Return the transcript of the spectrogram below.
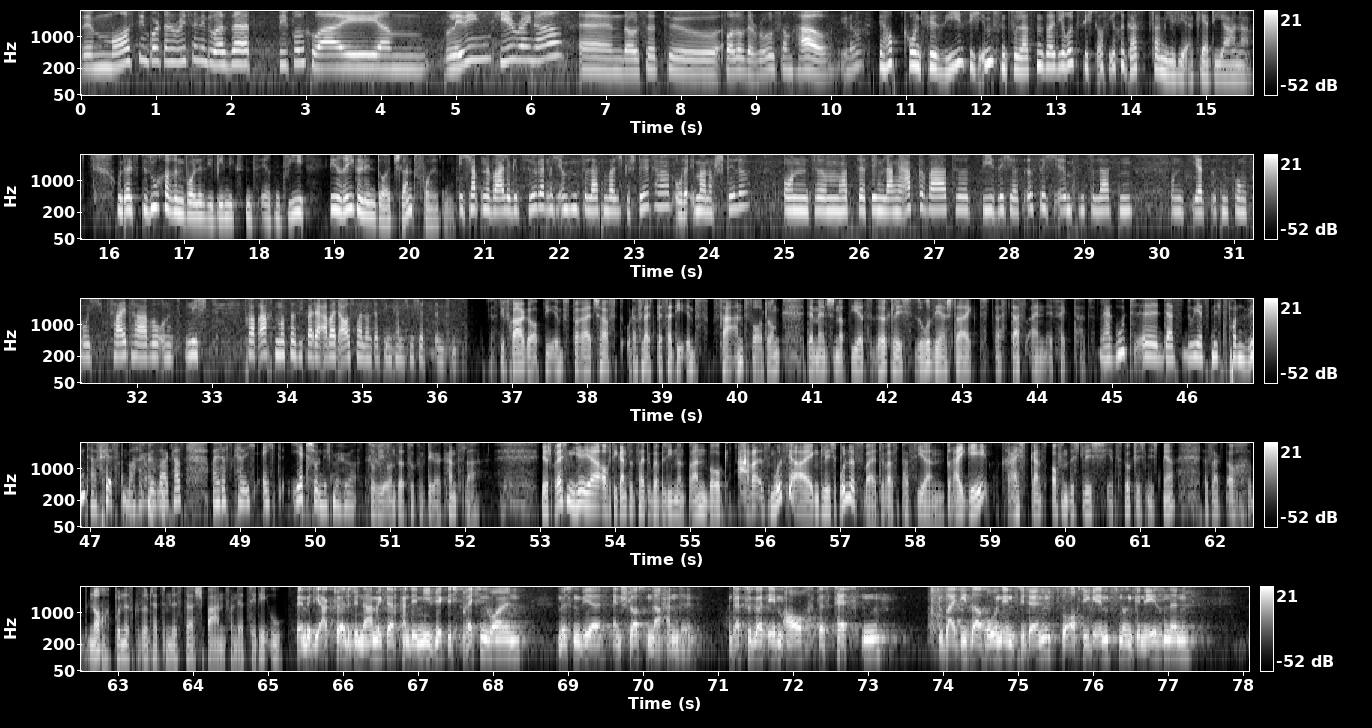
The most important reason it was that people who I am living here right now and also to follow the rules somehow, you know? Der Hauptgrund für sie, sich impfen zu lassen, sei die Rücksicht auf ihre Gastfamilie, erklärt Diana. Und als Besucherin wolle sie wenigstens irgendwie den Regeln in Deutschland folgen. Ich habe eine Weile gezögert, mich impfen zu lassen, weil ich gestillt habe oder immer noch stille und ähm, habe deswegen lange abgewartet, wie sicher es ist, sich impfen zu lassen. Und jetzt ist ein Punkt, wo ich Zeit habe und nicht darauf achten muss, dass ich bei der Arbeit ausfalle und deswegen kann ich mich jetzt impfen. Das ist die Frage, ob die Impfbereitschaft oder vielleicht besser die Impfverantwortung der Menschen, ob die jetzt wirklich so sehr steigt, dass das einen Effekt hat. Ja, gut, äh, dass du jetzt nichts von Winterfesten machen gesagt hast, weil das kann ich echt jetzt schon nicht mehr hören. So wie unser zukünftiger Kanzler. Wir sprechen hier ja auch die ganze Zeit über Berlin und Brandenburg, aber es muss ja eigentlich bundesweit was passieren. 3G reicht ganz offensichtlich jetzt wirklich nicht mehr. Das sagt auch noch Bundesgesundheitsminister Spahn von der CDU. Wenn wir die aktuelle Dynamik der Pandemie wirklich brechen wollen, müssen wir entschlossener handeln. Und dazu gehört eben auch das Testen bei dieser hohen Inzidenz, wo auch die Geimpften und Genesenen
